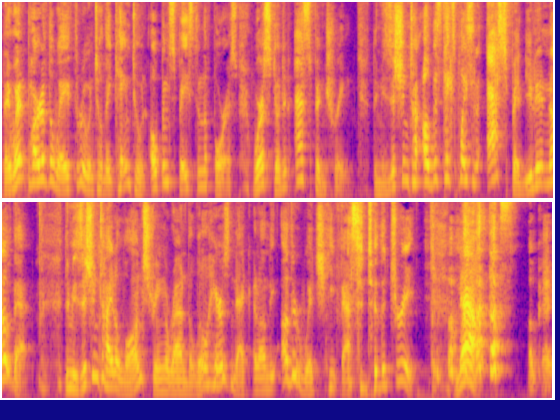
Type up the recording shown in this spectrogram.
they went part of the way through until they came to an open space in the forest where stood an aspen tree. The musician tied. Oh, this takes place in Aspen. You didn't know that. The musician tied a long string around the little hare's neck, and on the other which he fastened to the tree. Now. That's okay.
